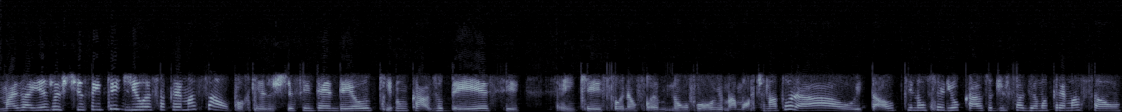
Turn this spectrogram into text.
Mas aí a justiça impediu essa cremação, porque a justiça entendeu que num caso desse, em que foi, não, foi, não houve uma morte natural e tal, que não seria o caso de fazer uma cremação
